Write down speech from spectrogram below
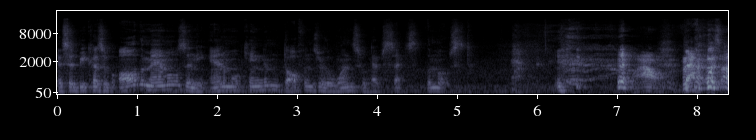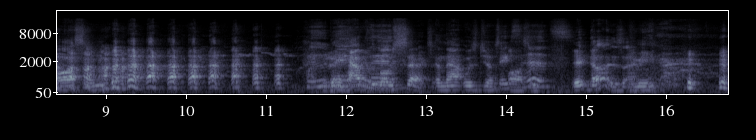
I said because of all the mammals in the animal kingdom, dolphins are the ones who have sex the most. wow. That was awesome. They have the most sex, and that was just Makes awesome. sense. It does. I mean,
